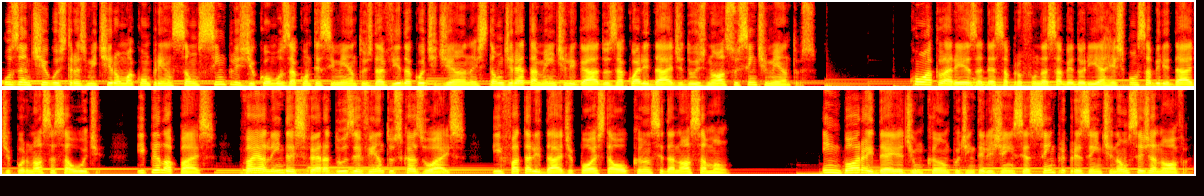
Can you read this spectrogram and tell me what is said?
os antigos transmitiram uma compreensão simples de como os acontecimentos da vida cotidiana estão diretamente ligados à qualidade dos nossos sentimentos. Com a clareza dessa profunda sabedoria, a responsabilidade por nossa saúde e pela paz vai além da esfera dos eventos casuais e fatalidade posta ao alcance da nossa mão. Embora a ideia de um campo de inteligência sempre presente não seja nova,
